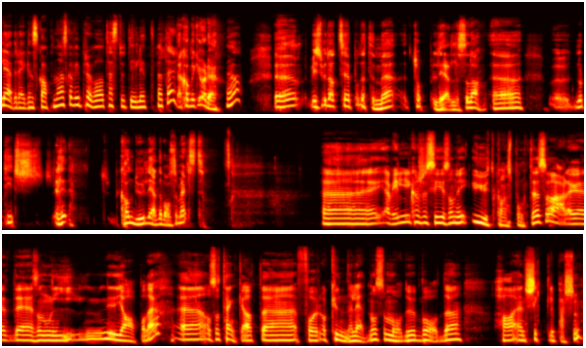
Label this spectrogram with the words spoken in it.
lederegenskapene. Skal vi prøve å teste ut de litt, Petter? Jeg kan vi ikke gjøre det? Ja. Eh, hvis vi da ser på dette med toppledelse, da. eh, når tids, eller, kan du lede hva som helst? Eh, jeg vil kanskje si sånn i utgangspunktet så er det, det er sånn ja på det. Eh, og så tenker jeg at eh, for å kunne lede noe, så må du både ha en skikkelig passion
